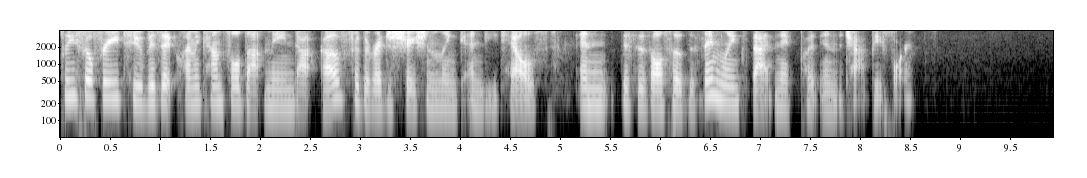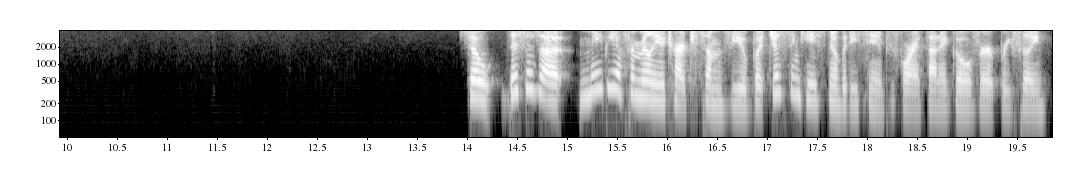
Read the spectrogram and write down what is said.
Please feel free to visit climatecouncil.maine.gov for the registration link and details. And this is also the same link that Nick put in the chat before. So this is a maybe a familiar chart to some of you, but just in case nobody's seen it before, I thought I'd go over it briefly.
